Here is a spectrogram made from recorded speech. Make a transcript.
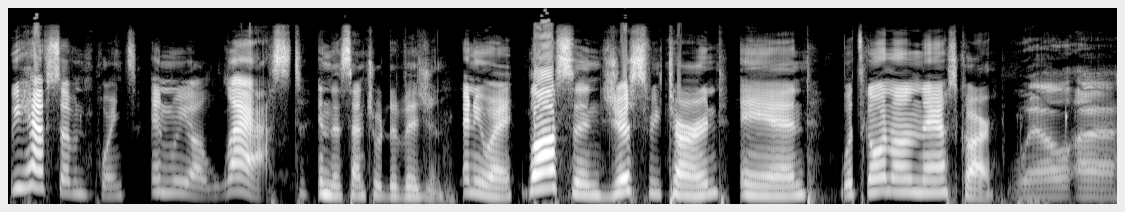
We have 7 points and we are last in the Central Division. Anyway, Lawson just returned and what's going on in NASCAR? Well, uh,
